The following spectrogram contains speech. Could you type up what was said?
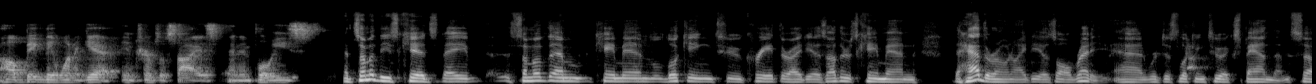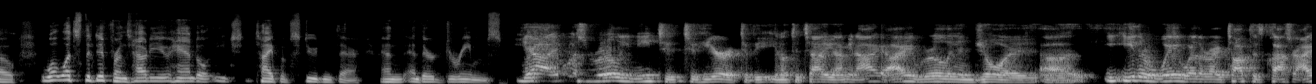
how big they want to get in terms of size and employees and some of these kids they some of them came in looking to create their ideas. Others came in that had their own ideas already and we're just looking to expand them. So what, what's the difference? How do you handle each type of student there and and their dreams? Yeah it was really neat to to hear to be you know to tell you. I mean i i really enjoy uh, either way whether i talk to this class or i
